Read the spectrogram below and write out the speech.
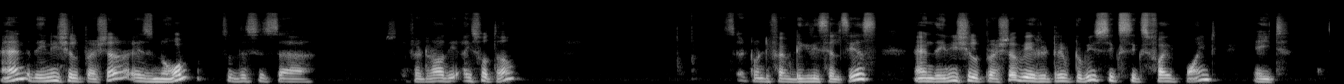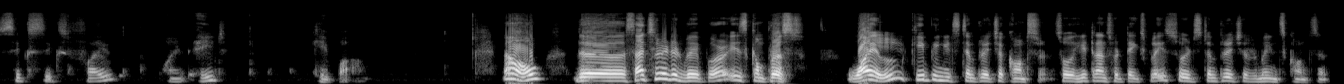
and the initial pressure is known. So, this is uh, so if I draw the isotherm, it's at 25 degrees Celsius and the initial pressure we retrieve to be 665.8, 665.8 kPa. Now, the saturated vapor is compressed while keeping its temperature constant. So, heat transfer takes place, so its temperature remains constant.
